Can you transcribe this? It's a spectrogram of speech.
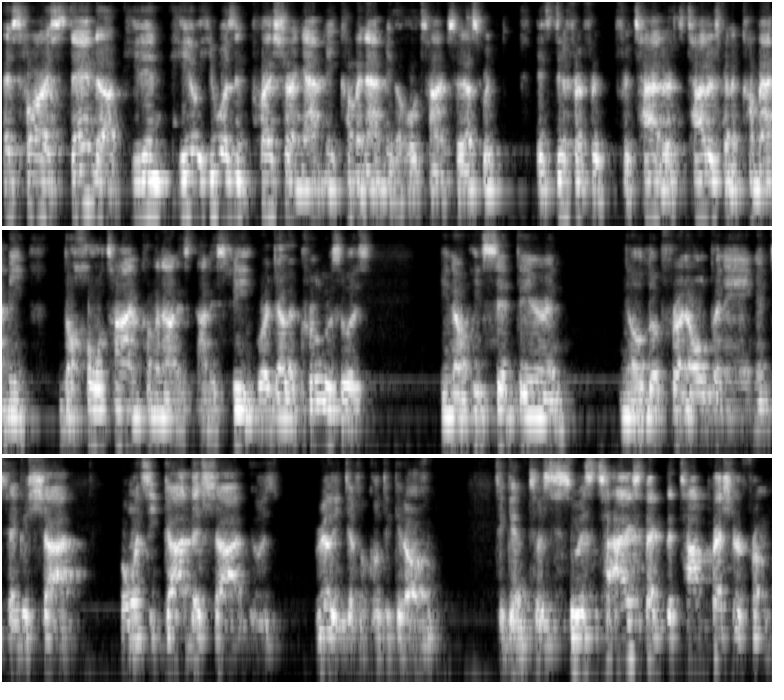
as far as stand up, he didn't. He he wasn't pressuring at me, coming at me the whole time. So that's what it's different for for Tyler. Tyler's gonna come at me the whole time coming on his on his feet, where Dela Cruz was, you know, he'd sit there and you know look for an opening and take a shot. But once he got the shot, it was really difficult to get off to get to. So it's, I expect the top pressure from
